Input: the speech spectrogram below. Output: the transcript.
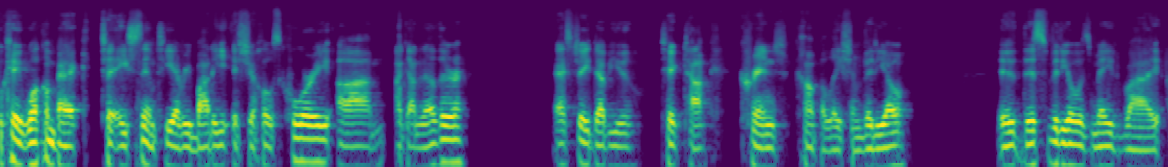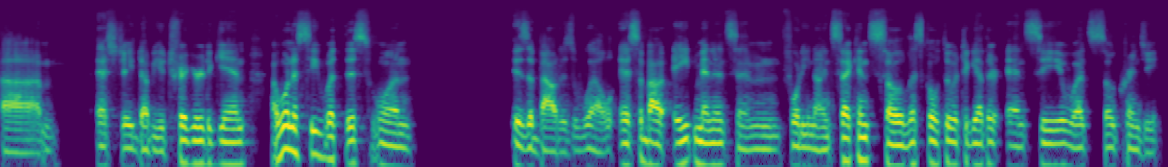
Okay, welcome back to HCMT, everybody. It's your host, Corey. Um, I got another SJW TikTok cringe compilation video. It, this video was made by um, SJW Triggered again. I want to see what this one is about as well. It's about eight minutes and 49 seconds. So let's go through it together and see what's so cringy.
